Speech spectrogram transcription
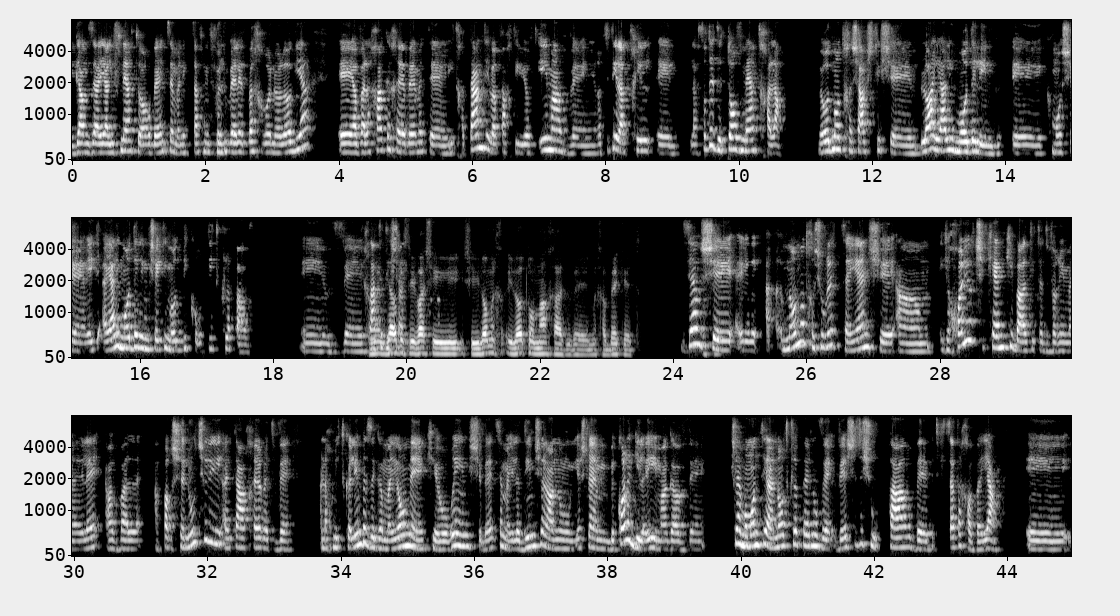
גם זה היה לפני התואר בעצם, אני קצת מתבלבלת בכרונולוגיה, אה, אבל אחר כך אה, באמת אה, התחתנתי והפכתי להיות אימא, ורציתי להתחיל לעשות את זה טוב מההתחלה. מאוד מאוד חששתי שלא היה לי modeling, כמו שהייתי, היה לי modeling כשהייתי מאוד ביקורתית כלפיו. והחלטתי ש... אני גר בסביבה שהיא, שהיא לא, לא תומכת ומחבקת. זהו, שמאוד מאוד חשוב לציין שיכול להיות שכן קיבלתי את הדברים האלה, אבל הפרשנות שלי הייתה אחרת, ו... אנחנו נתקלים בזה גם היום uh, כהורים, שבעצם הילדים שלנו, יש להם, בכל הגילאים אגב, uh, יש להם המון טענות כלפינו ויש איזשהו פער בתפיסת החוויה. Uh,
